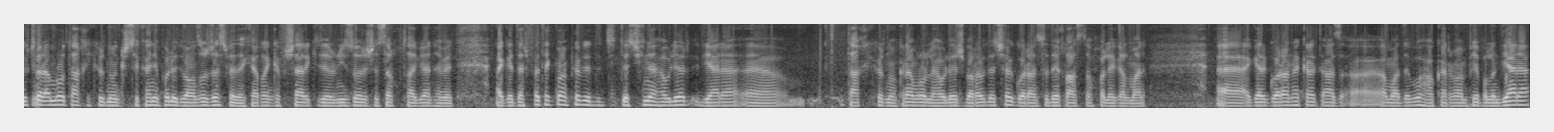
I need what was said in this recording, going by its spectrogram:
دکتۆر ئەمڕۆ تاقیکردنەوە گشتەکانی پۆلی دوانزەش دەست پێ دەکەن ڕەنگە فشارێکی دەروونی زۆریش لەسەر قوتابیان هەبێت ئەگەر دەرفەتێکمان پێ بدەیت دەچینە هەولێر دیارە تاقیکردنەوەکان ئەمڕۆ لە هەولێرش بەڕێو دەچێت گۆران سدیق ڕاستەوخۆ لەگەڵمانە. گەر گۆران هەکات ئامادە بوو هاوکارمان پێ بڵێن دیارە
